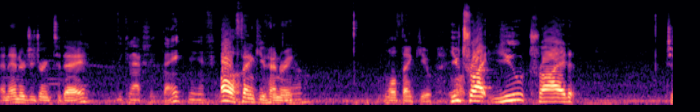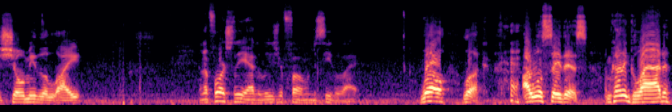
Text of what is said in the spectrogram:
an energy drink today. You can actually thank me if you Oh, want, thank you, Henry. know? Well, thank you. You welcome. tried. You tried to show me the light. And unfortunately, you had to lose your phone to see the light. Well, look, I will say this. I'm kind of glad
